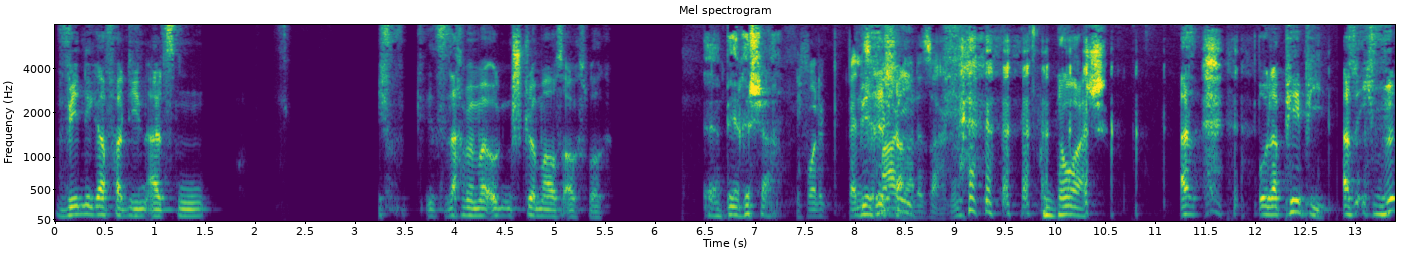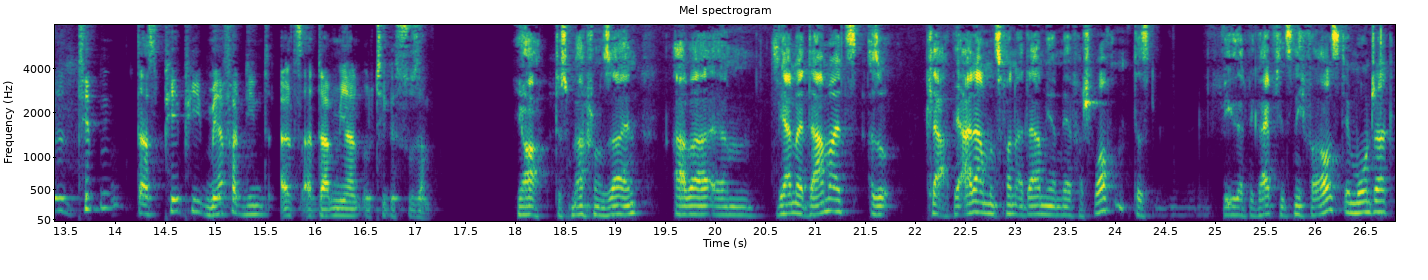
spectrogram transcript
weniger verdienen als ein, ich, ich sag mir mal irgendein Stürmer aus Augsburg. Äh, Berisha. Ich wollte Benzema Berisha. gerade sagen. Dorsch. Also, oder Pepi. Also ich würde tippen, dass Pepi mehr verdient als Adamian und Tigges zusammen. Ja, das mag schon sein. Aber ähm, wir haben ja damals, also klar, wir alle haben uns von Adamian mehr versprochen. Das, wie gesagt, wir greifen jetzt nicht voraus, den Montag.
